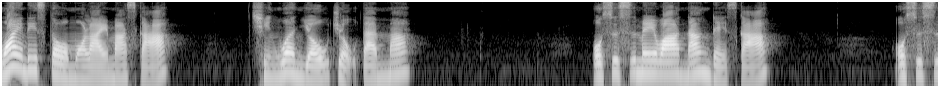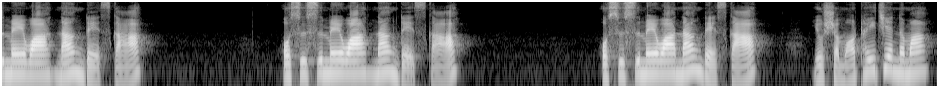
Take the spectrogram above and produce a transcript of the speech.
ワインリストをもらえますか请问有酒单吗？おすすめは何ですかおすすめは何ですかおすすめは何ですかおすすめは何ですか有什么推荐的吗？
